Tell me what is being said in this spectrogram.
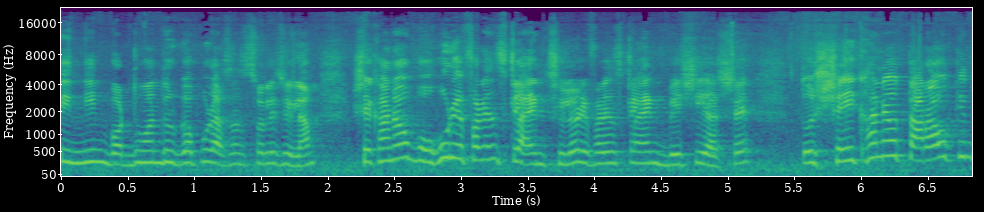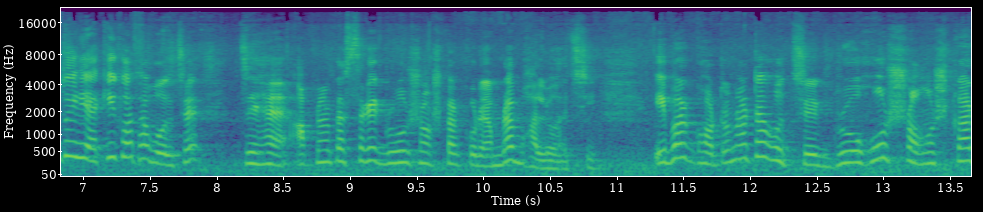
তিন দিন বর্ধমান, দুর্গাপুর, আসানসোলে ছিলাম, সেখানেও বহু রেফারেন্স ক্লায়েন্ট ছিল রেফারেন্স ক্লায়েন্ট বেশি আসে। তো সেইখানেও তারাও কিন্তু এই একই কথা বলছে যে হ্যাঁ আপনার কাছ থেকে গ্রহ সংস্কার করে আমরা ভালো আছি। এবার ঘটনাটা হচ্ছে, গ্রহ সংস্কার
